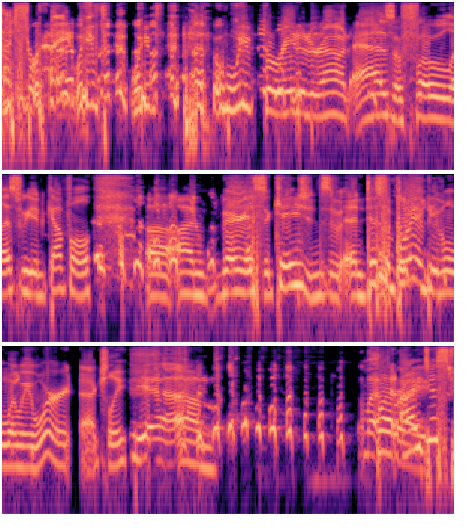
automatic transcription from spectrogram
That's right. We've we've we've paraded around as a faux lesbian couple uh, on various occasions and disappointed people when we weren't actually. Yeah, Um, that's but I just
